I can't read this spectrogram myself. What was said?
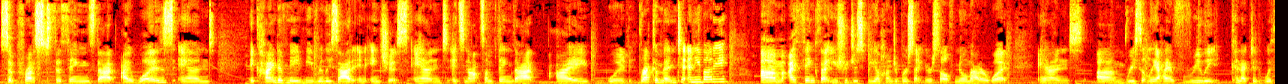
suppressed the things that I was and it kind of made me really sad and anxious. And it's not something that I would recommend to anybody. Um, I think that you should just be 100% yourself no matter what. And um, recently, I have really connected with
